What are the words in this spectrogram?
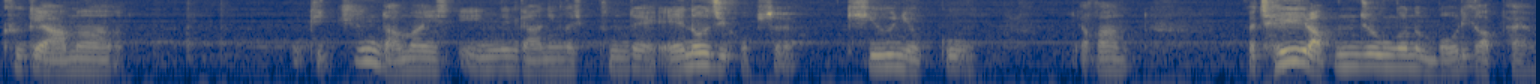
그게 아마 이렇게 쭉 남아 있, 있는 게 아닌가 싶은데 에너지가 없어요. 기운이 없고 약간 그러니까 제일 안 좋은 거는 머리가 아파요.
